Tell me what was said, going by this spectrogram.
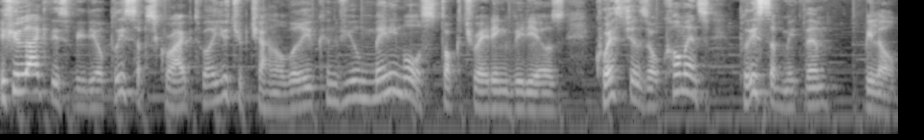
If you like this video, please subscribe to our YouTube channel where you can view many more stock trading videos. Questions or comments, please submit them below.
